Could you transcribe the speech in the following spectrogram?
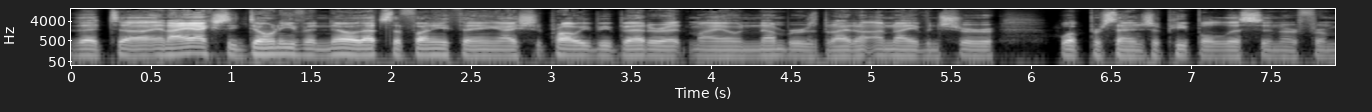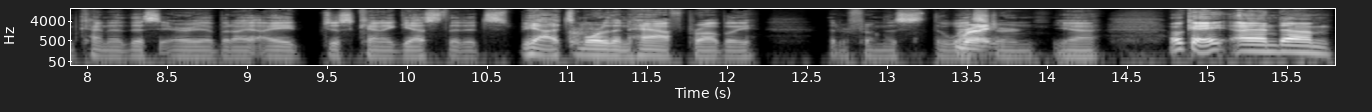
that uh, and I actually don't even know. That's the funny thing. I should probably be better at my own numbers, but I don't. I'm not even sure what percentage of people listen are from kind of this area. But I, I just kind of guess that it's yeah, it's more than half probably that are from this the Right. western. Yeah. Okay. And um,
